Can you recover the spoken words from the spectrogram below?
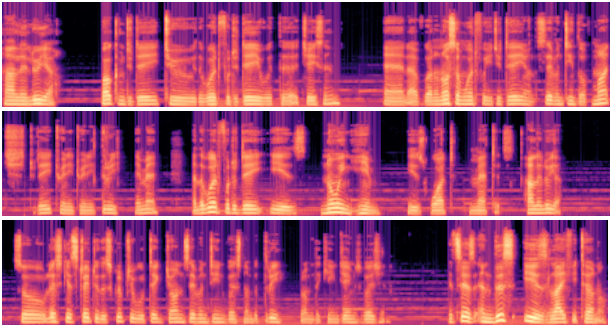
Hallelujah. Welcome today to the word for today with uh, Jason. And I've got an awesome word for you today on the 17th of March, today, 2023. Amen. And the word for today is knowing Him is what matters. Hallelujah. So let's get straight to the scripture. We'll take John 17, verse number 3 from the King James Version. It says, And this is life eternal,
